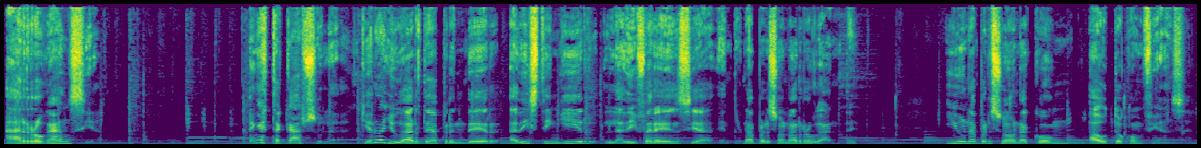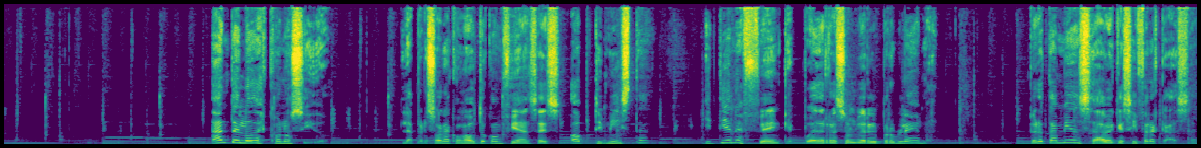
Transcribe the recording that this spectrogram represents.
arrogancia. En esta cápsula quiero ayudarte a aprender a distinguir la diferencia entre una persona arrogante y una persona con autoconfianza. Ante lo desconocido, la persona con autoconfianza es optimista y tiene fe en que puede resolver el problema, pero también sabe que si fracasa,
